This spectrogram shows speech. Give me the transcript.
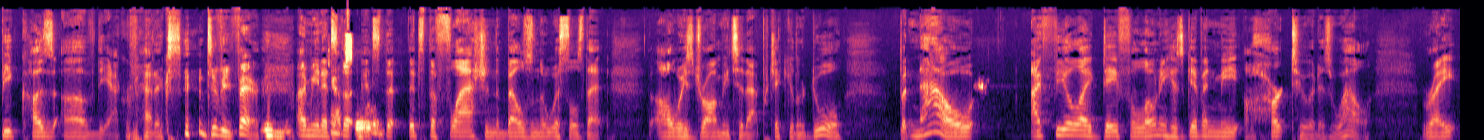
because of the acrobatics to be fair mm-hmm. i mean it's Absolutely. the it's the it's the flash and the bells and the whistles that always draw me to that particular duel but now i feel like dave filoni has given me a heart to it as well right?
